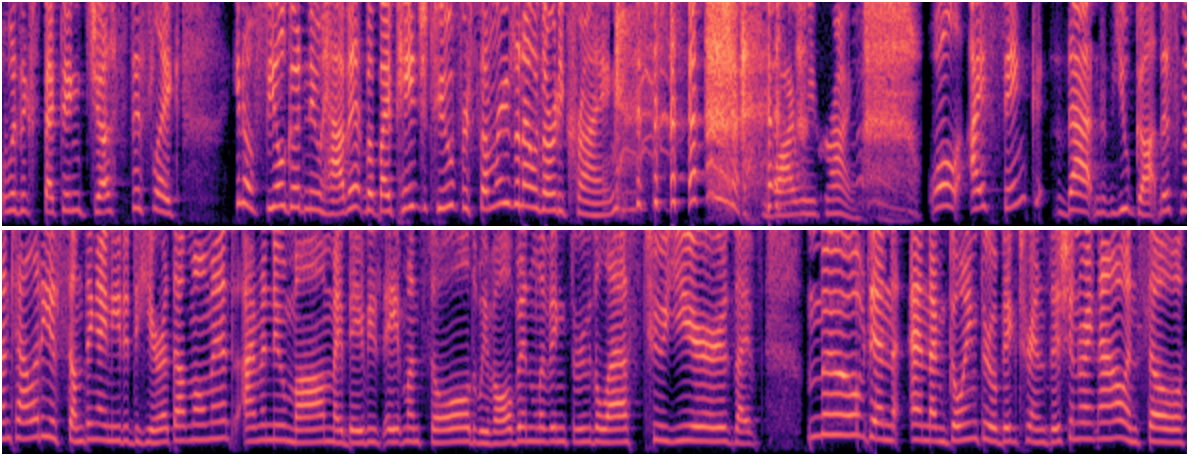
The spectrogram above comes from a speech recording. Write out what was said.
was expecting just this like you know, feel good new habit. But by page two, for some reason, I was already crying. Why were you crying? Well, I think that you got this mentality is something I needed to hear at that moment. I'm a new mom. My baby's eight months old. We've all been living through the last two years. I've moved and, and I'm going through a big transition right now. And so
